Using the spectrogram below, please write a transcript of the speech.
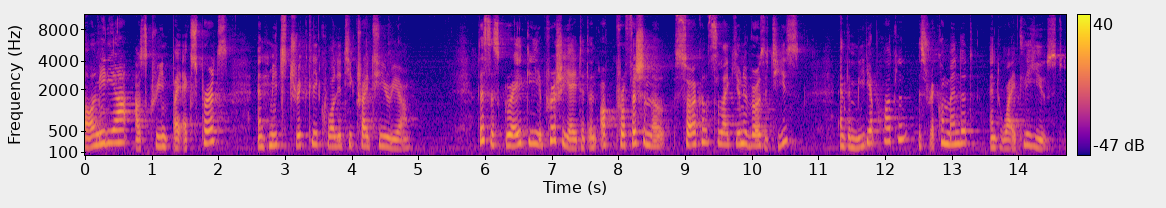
All media are screened by experts and meet strictly quality criteria. This is greatly appreciated in professional circles like universities, and the media portal is recommended and widely used.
